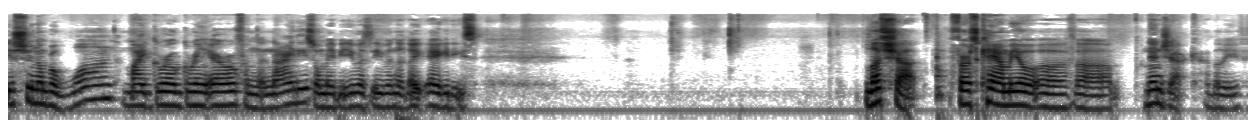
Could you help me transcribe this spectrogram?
issue number one. Mike Grell Green Arrow from the 90s, or maybe it was even the late 80s. Bloodshot, first cameo of uh, Ninjak, I believe.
